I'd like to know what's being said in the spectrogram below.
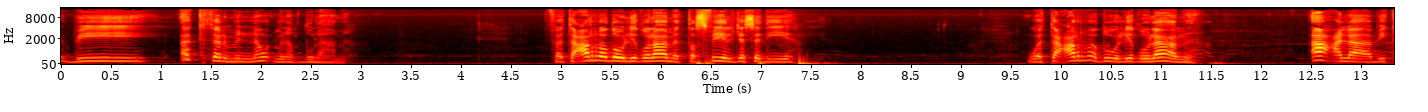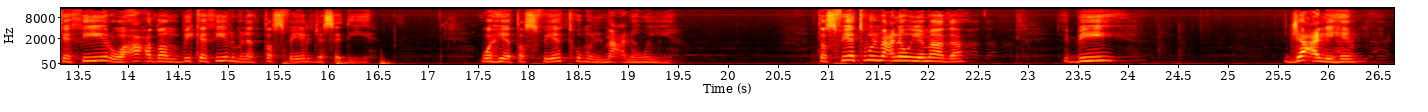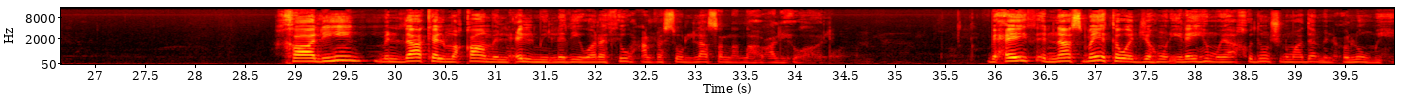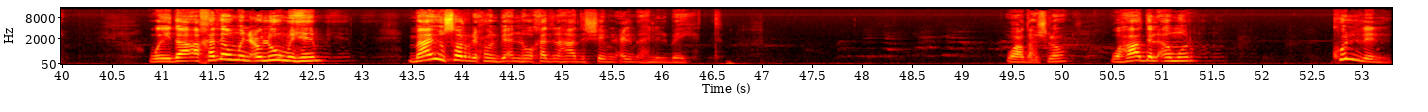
بأكثر من نوع من الظلامة فتعرضوا لظلام التصفية الجسدية وتعرضوا لظلامة أعلى بكثير وأعظم بكثير من التصفية الجسدية وهي تصفيتهم المعنوية تصفيتهم المعنوية ماذا؟ بجعلهم خالين من ذاك المقام العلمي الذي ورثوه عن رسول الله صلى الله عليه وآله. بحيث الناس ما يتوجهون إليهم ويأخذون شنو ماذا من علومهم. وإذا أخذوا من علومهم ما يصرحون بأنه أخذنا هذا الشيء من علم أهل البيت. واضح شلون؟ وهذا الأمر كل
